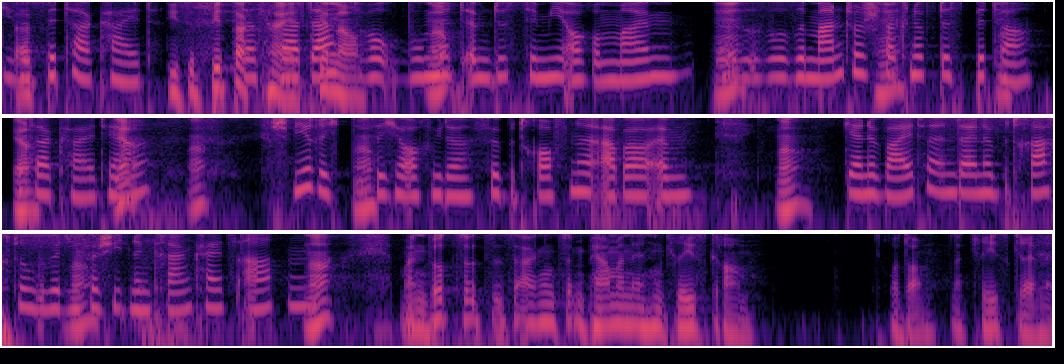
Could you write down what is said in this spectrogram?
diese das, Bitterkeit. Diese Bitterkeit, Das war das, genau. womit ja. im Dystemie auch in meinem, hm? also so semantisch hm? verknüpft ist bitter. Ja. Bitterkeit, ja. ja. ja. Schwierig sicher auch wieder für Betroffene, aber ähm, gerne weiter in deiner Betrachtung über die verschiedenen Krankheitsarten. Man wird sozusagen zum permanenten Grießkram oder eine Grießcreme.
